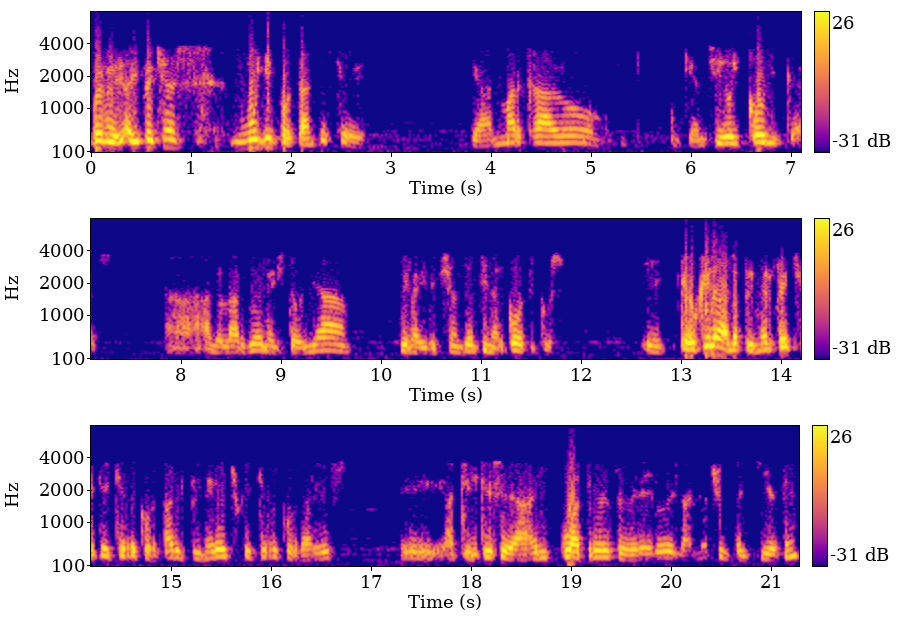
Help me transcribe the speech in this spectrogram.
Bueno, hay fechas muy importantes que, que han marcado, que han sido icónicas a, a lo largo de la historia de la Dirección de Antinarcóticos. Eh, creo que la, primera fecha que hay que recordar, el primer hecho que hay que recordar es eh, aquel que se da el 4 de febrero del año 87,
